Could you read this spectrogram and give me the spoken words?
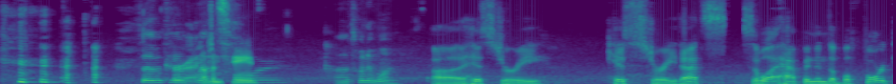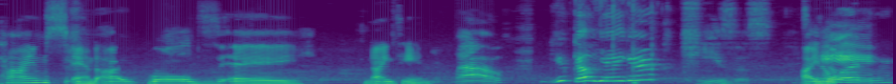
17 Correct. plus 17. 4. Uh, 21. Uh, history. History. That's so what happened in the before times, and I rolled a 19. Wow. You go, Jaeger! Jesus. I You know know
